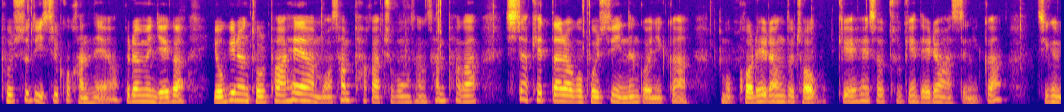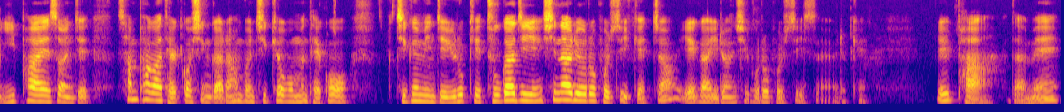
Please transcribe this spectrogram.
볼 수도 있을 것 같네요. 그러면 얘가 여기는 돌파해야 뭐 3파가 주봉상 3파가 시작했다라고 볼 수 있는 거니까 뭐 거래량도 적게 해서 두 개 내려왔으니까 지금 2파에서 이제 3파가 될 것인가를 한번 지켜보면 되고 지금 이제 이렇게 두 가지 시나리오로 볼 수 있겠죠. 얘가 이런 식으로 볼 수 있어요. 이렇게 1파, 그다음에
